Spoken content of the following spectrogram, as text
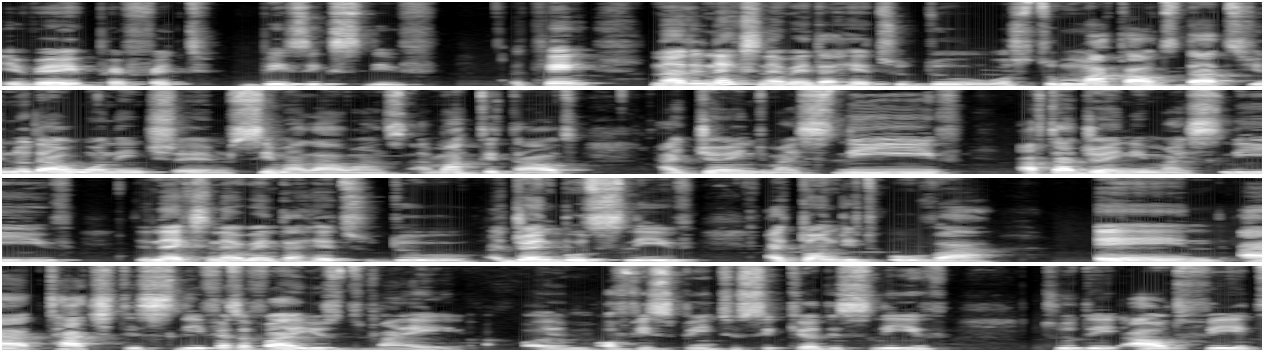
a very perfect basic sleeve okay? Now the next thing i went ahead to do was to mark out that you know that one inch um, seam allowance. I marked it out. I joined my sleeve. After joining my sleeve the next thing i went ahead to do i joined both sleeve. I turned it over and i attached the sleeve. First of all i used my um, office pin to secure the sleeve to the outfit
